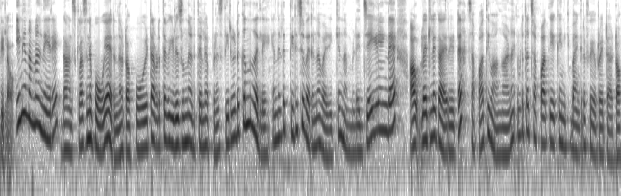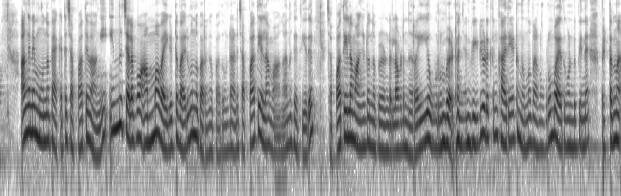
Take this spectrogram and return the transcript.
ബിലോ ഇനി നമ്മൾ നേരെ ഡാൻസ് ക്ലാസ്സിന് പോയായിരുന്നു കേട്ടോ. പോയിട്ട് അവിടുത്തെ വീഡിയോസ് ഒന്നും എടുത്തില്ല. എപ്പോഴും സ്ഥിരം എടുക്കുന്നതല്ലേ? എന്നിട്ട് തിരിച്ചു വരുന്ന വഴിക്ക് നമ്മുടെ ജയിലിന്റെ ഔട്ട്ലെറ്റിൽ കയറിയിട്ട് ചപ്പാത്തി വാങ്ങുകയാണ് ഇവിടുത്തെ ചപ്പാത്തിയൊക്കെ എനിക്ക് ഭയങ്കര ഫേവറേറ്റ് ആട്ടോ അങ്ങനെ മൂന്ന് പാക്കറ്റ് ചപ്പാത്തി വാങ്ങി. ഇന്ന് ചിലപ്പോൾ അമ്മ വൈകിട്ട് വരുമെന്ന് പറഞ്ഞു അപ്പോൾ അതുകൊണ്ടാണ് ചപ്പാത്തി എല്ലാം വാങ്ങാമെന്ന് കരുതിയത്. ചപ്പാത്തി എല്ലാം വാങ്ങിയിട്ട് വന്നപ്പോഴുണ്ടല്ലോ അവിടെ നിറയെ ഉറുമ്പ് കേട്ടോ. ഞാൻ വീഡിയോ എടുക്കാൻ കാര്യമായിട്ട് നിന്നതാണ്. ഉറുമ്പായതുകൊണ്ട് പിന്നെ പെട്ടെന്ന്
